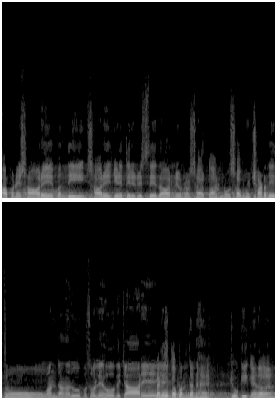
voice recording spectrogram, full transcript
ਆਪਣੇ ਸਾਰੇ ਬੰਦੀ ਸਾਰੇ ਜਿਹੜੇ ਤੇਰੇ ਰਿਸ਼ਤੇਦਾਰ ਨੇ ਉਹਨਾਂ ਸਾਰ ਘਰ ਨੂੰ ਸਭ ਨੂੰ ਛੱਡ ਦੇ ਤੂੰ। ਬੰਧਨ ਰੂਪ ਸੋਲੇ ਹੋ ਵਿਚਾਰੇ। ਕਹਿੰਦੇ ਇਹ ਤਾਂ ਬੰਧਨ ਹੈ। ਜੋਗੀ ਕਹਿੰਦਾ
